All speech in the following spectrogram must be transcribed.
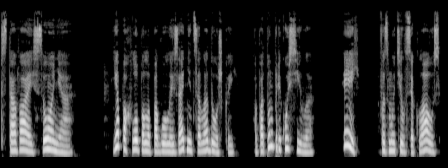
«Вставай, Соня!» Я похлопала по голой заднице ладошкой, а потом прикусила. «Эй!» — возмутился Клаус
